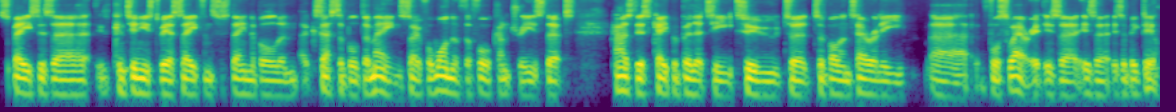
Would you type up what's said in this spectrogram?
space is a continues to be a safe and sustainable and accessible domain. So for one of the four countries that has this capability to to to voluntarily uh, forswear it is a is a is a big deal.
